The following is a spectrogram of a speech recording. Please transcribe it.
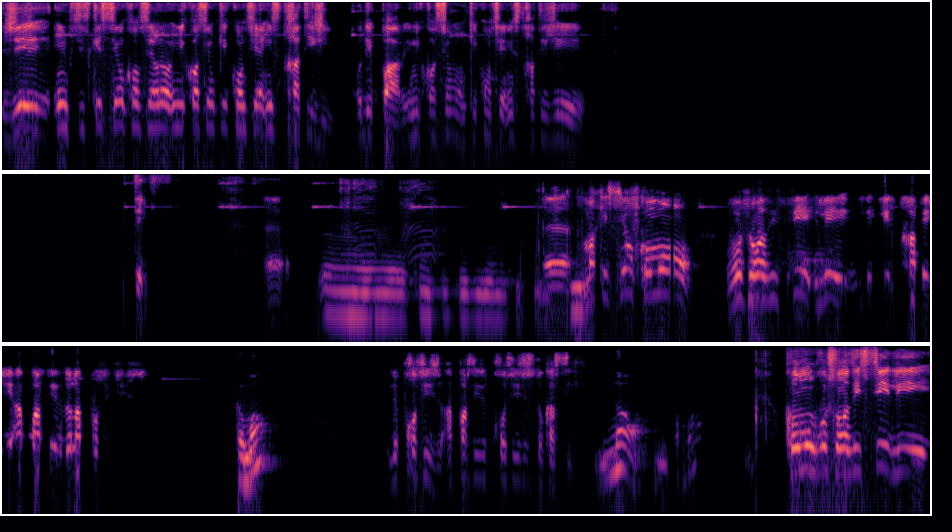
J'ai une petite question concernant une équation qui contient une stratégie au départ, une équation qui contient une stratégie Euh, euh, ma question, comment vous choisissez les, les, stratégies à partir de la processus Comment? Le processus, à partir du processus stochastique. Non. Comment vous choisissez les,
